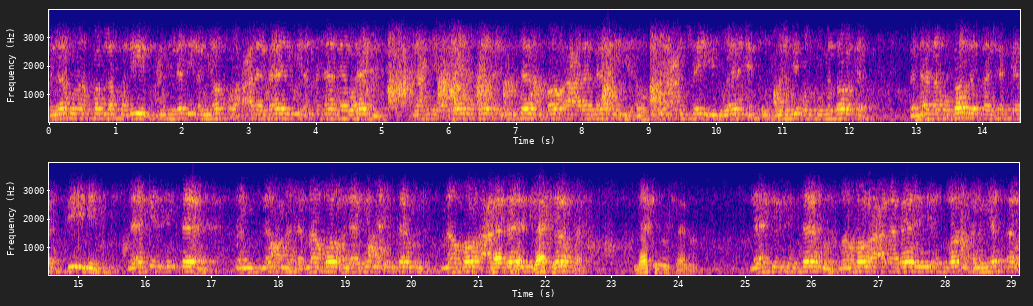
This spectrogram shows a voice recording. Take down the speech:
كلامنا قبل قليل عن الذي لم يطرح على باله أن هذا واجب. يعني كان هذا الإنسان طرأ على باله أو سمع عن شيء واجب واجب ثم تركه فهذا مفرط لا شك فيه. لكن إنسان لم ما طرأ لكن إنسان ما طرأ على باله لكن إنسان لكن إنسان ما طرأ على باله إصغار فلم يسأل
